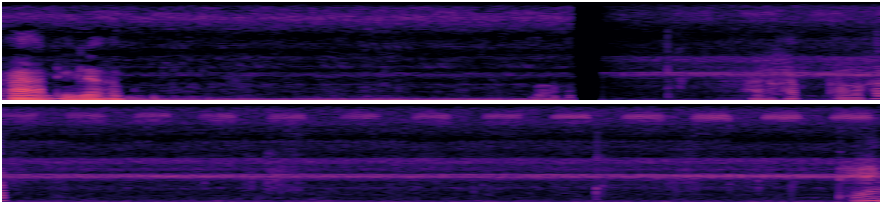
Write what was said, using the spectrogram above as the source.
พลาดอีกแล้วครับเอาละครับ เอาละครับ แทง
